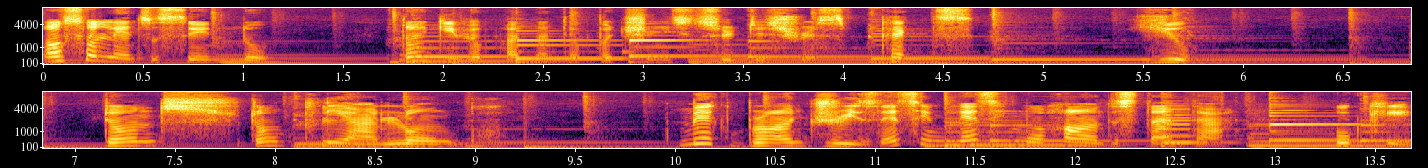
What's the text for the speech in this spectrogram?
Also, learn to say no. Don't give your partner the opportunity to disrespect you don't don't play along make boundaries let him let him or her understand that okay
